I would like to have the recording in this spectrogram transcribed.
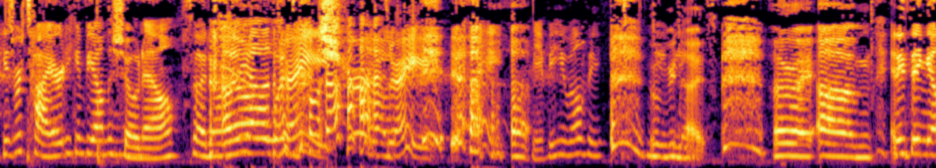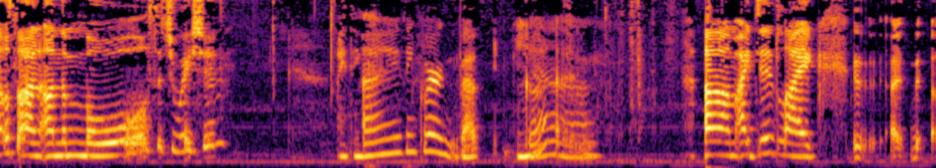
he's retired. He can be on the show mm. now. So I don't oh, know. Oh, yeah, that's right. on. That's right. Hey, maybe he will be. It would be nice. All right. Um, anything else on on the mole situation? I think I think we're about good. Um, I did like uh, uh,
